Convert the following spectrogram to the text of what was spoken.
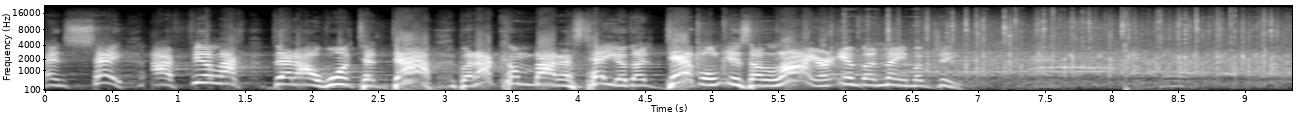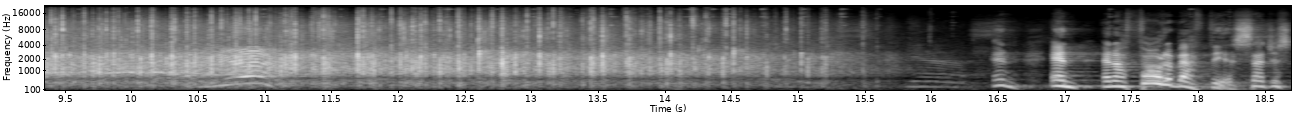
and say, I feel like that I want to die. But I come by to tell you the devil is a liar in the name of Jesus. And, and, I thought about this. I just,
